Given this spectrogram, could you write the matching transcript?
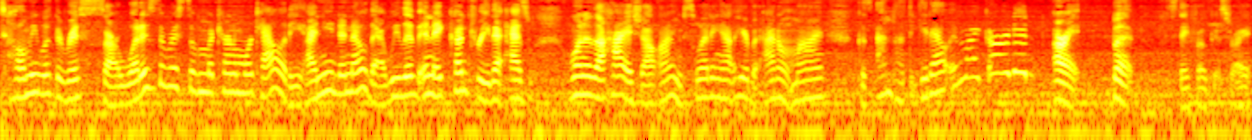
Tell me what the risks are. What is the risk of maternal mortality? I need to know that. We live in a country that has one of the highest y'all. I'm sweating out here but i don't mind because i'm about to get out in my garden. All right but stay focused right?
